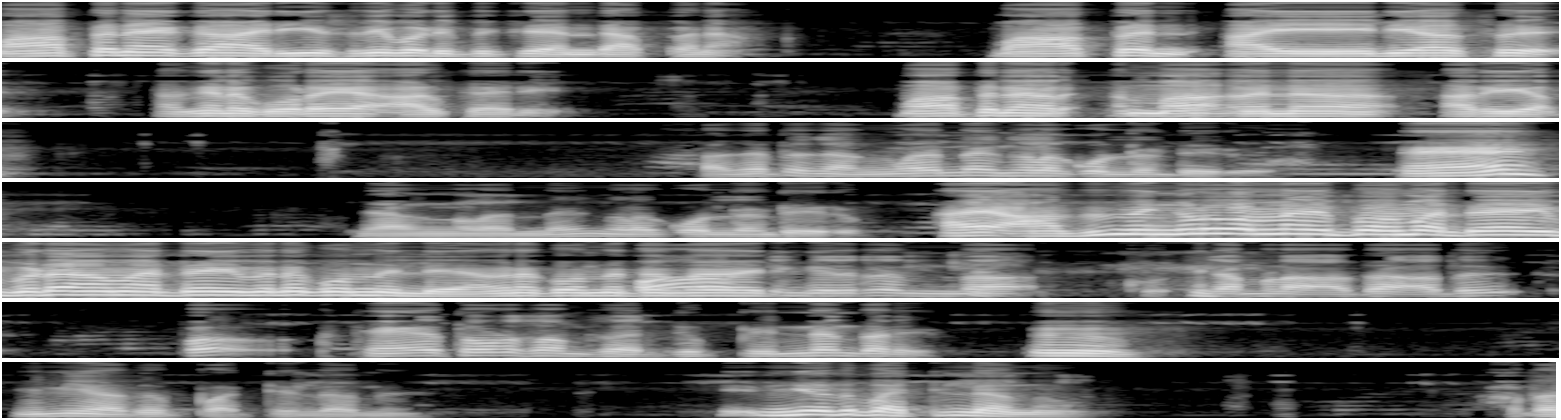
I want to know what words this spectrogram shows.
മാത്തനെയൊക്കെ അരീശ്രീ പഠിപ്പിച്ച എന്റെ അപ്പനാ. മാത്തൻ ആ ഏലിയാസ് അങ്ങനെ കുറെ ആൾക്കാര്. മാത്തനെ പിന്നെ അറിയാം. എന്നിട്ട് ഞങ്ങൾ തന്നെ നിങ്ങളെ കൊല്ലേണ്ടി വരുമോ ഏ? ഞങ്ങൾ തന്നെ നിങ്ങളെ കൊല്ലേണ്ടി വരും. അത് നിങ്ങൾ പറഞ്ഞ ഇപ്പൊ മറ്റേ ഇവിടെ മറ്റേ ഇവനെ കൊന്നില്ലേ? അവനെ കൊന്നിട്ട് നമ്മൾ അത് അത് ഇപ്പൊ സ്നേഹത്തോട് സംസാരിച്ചു. പിന്നെന്താ? ഇനി അത് പറ്റില്ലെന്ന്. ഇനി അത് പറ്റില്ലെന്നോ? അതാ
